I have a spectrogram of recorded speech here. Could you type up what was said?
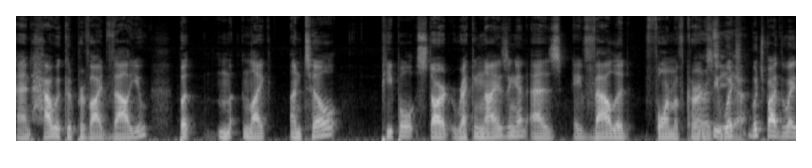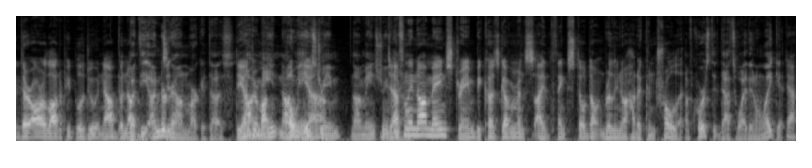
and how it could provide value, but m- like until people start recognizing it as a valid form of currency, Currency, which yeah. which by the way there are a lot of people who do it now, but not But the underground market does. The not undermo- main, not oh, yeah. mainstream, not mainstream. definitely people. not mainstream because governments I think still don't really know how to control it. Of course, that's why they don't like it. Yeah,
